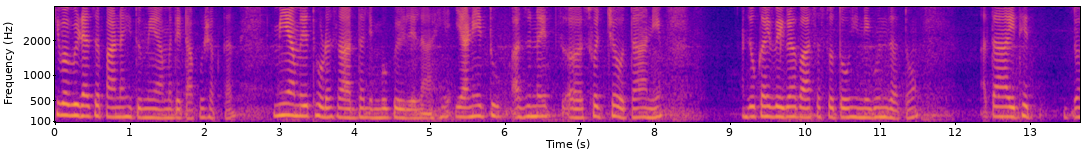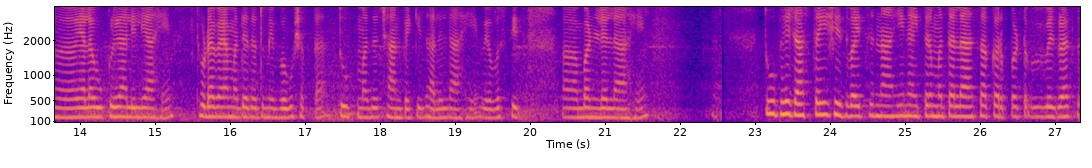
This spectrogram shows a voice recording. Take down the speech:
किंवा विड्याचं पानही तुम्ही यामध्ये टाकू शकतात. मी यामध्ये थोडासा अर्धा लिंबू पिळलेला आहे. याने तूप अजूनच स्वच्छ होता आणि जो काही वेगळा वास असतो तोही निघून जातो. आता इथे याला उकळी आलेली आहे. थोड्या वेळामध्ये आता तुम्ही बघू शकता तूप माझं छानपैकी झालेलं आहे व्यवस्थित बनलेलं आहे. तूप हे जास्तही शिजवायचं नाही नाहीतर मग त्याला असा करपट वेगळाच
